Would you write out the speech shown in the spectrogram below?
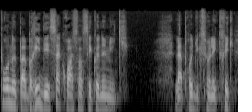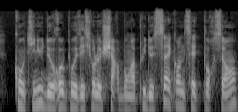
pour ne pas brider sa croissance économique. La production électrique continue de reposer sur le charbon à plus de 57%.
